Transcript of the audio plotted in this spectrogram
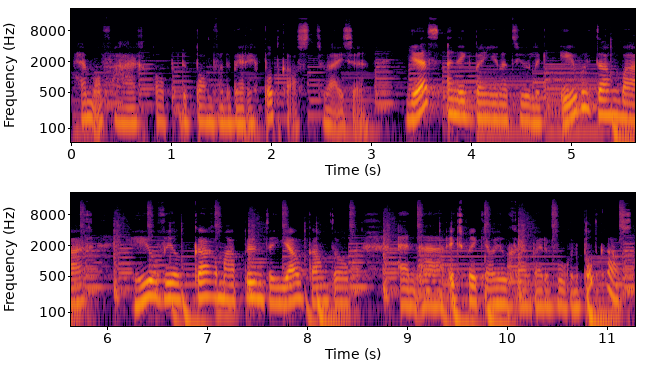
hem of haar op de Pam van de Berg podcast te wijzen. Yes, en ik ben je natuurlijk eeuwig dankbaar. Heel veel karma punten jouw kant op. En uh, ik spreek jou heel graag bij de volgende podcast.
